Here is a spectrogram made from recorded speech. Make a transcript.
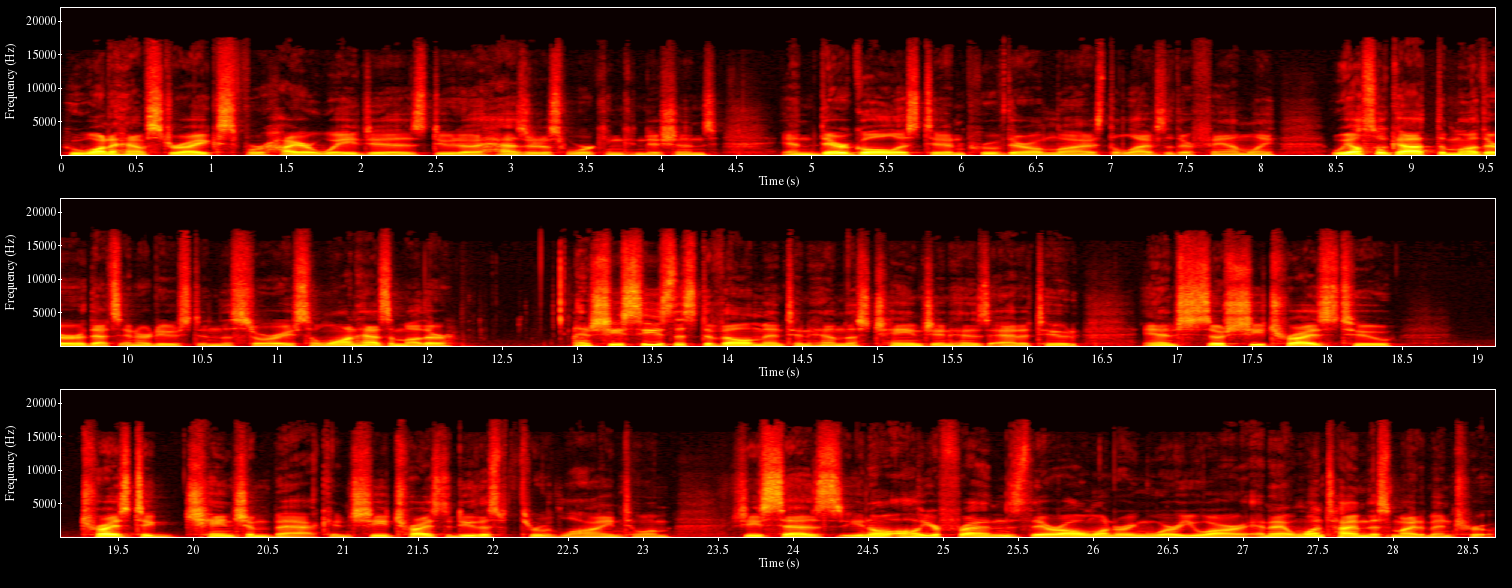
who want to have strikes for higher wages due to hazardous working conditions. And their goal is to improve their own lives, the lives of their family. We also got the mother that's introduced in the story. So Juan has a mother, and she sees this development in him, this change in his attitude. And so she tries to tries to change him back and she tries to do this through lying to him she says you know all your friends they're all wondering where you are. And at one time this might have been true.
